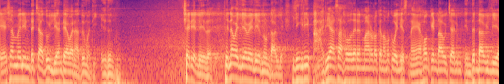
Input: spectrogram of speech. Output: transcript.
ലേശം വില ഉണ്ടെച്ചാൽ അതും ഇല്ലാണ്ടാവാൻ അത് മതി. ഏത്? ശരിയല്ലേ ഇത്? പിന്നെ വലിയ വിലയൊന്നും ഉണ്ടാവില്ല. ഇല്ലെങ്കിൽ ഈ ഭാര്യ സഹോദരന്മാരോടൊക്കെ നമുക്ക് വലിയ സ്നേഹമൊക്കെ ഉണ്ടാവിച്ചാലും എന്തുണ്ടാവില്ല?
